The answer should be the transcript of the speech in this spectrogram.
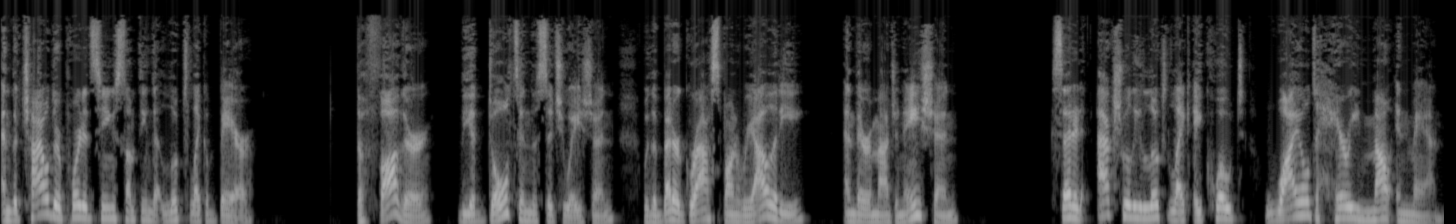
and the child reported seeing something that looked like a bear. The father, the adult in the situation, with a better grasp on reality and their imagination, said it actually looked like a quote, wild, hairy mountain man.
